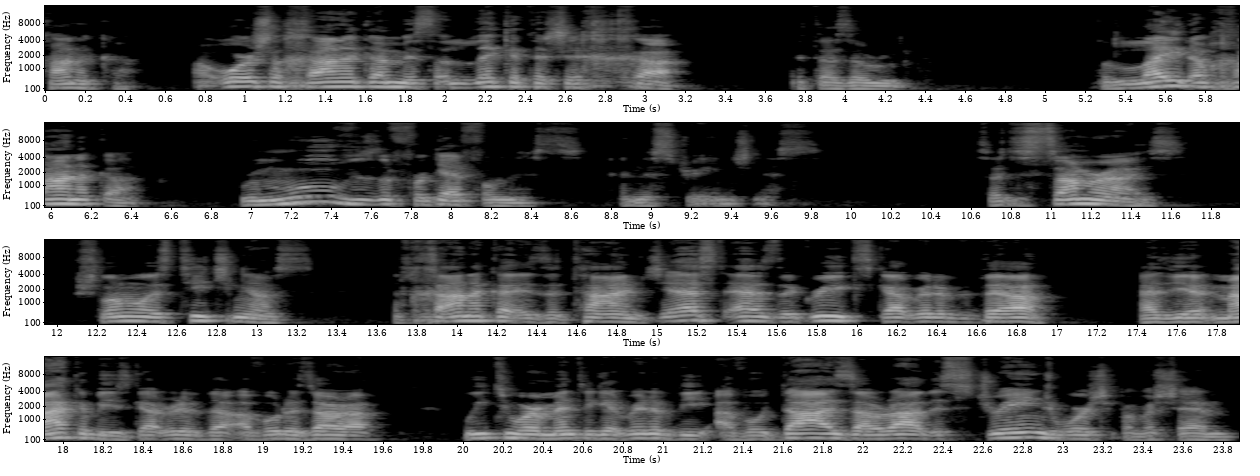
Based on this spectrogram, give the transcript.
Chanukah. The light of Chanukah removes the forgetfulness and the strangeness. So to summarize, Shlomo is teaching us that Chanukah is a time just as the Greeks got rid of the, as the Maccabees got rid of the Avodah Zarah, we too are meant to get rid of the Avodah Zarah, the strange worship of Hashem.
